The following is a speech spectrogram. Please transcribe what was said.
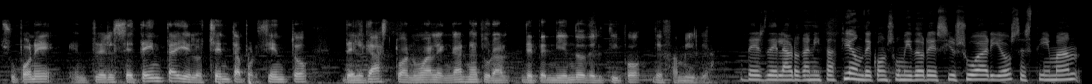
supone entre el 70 y el 80% del gasto anual en gas natural, dependiendo del tipo de familia. Desde la Organización de Consumidores y Usuarios estiman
